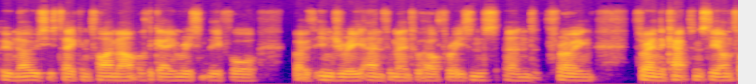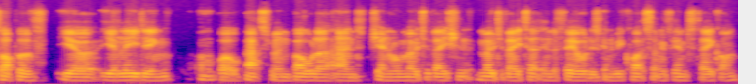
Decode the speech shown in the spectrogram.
who knows? He's taken time out of the game recently for both injury and for mental health reasons, and throwing throwing the captaincy on top of your your leading well batsman, bowler, and general motivation motivator in the field is going to be quite something for him to take on.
